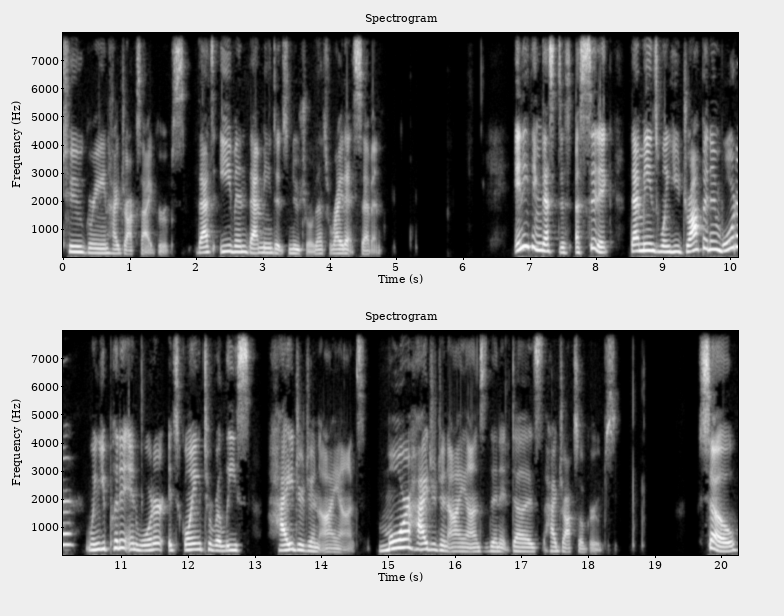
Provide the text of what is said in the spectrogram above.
two green hydroxide groups. That's even. That means it's neutral. That's right at seven. Anything that's acidic that means when you drop it in water, when you put it in water, it's going to release hydrogen ions, more hydrogen ions than it does hydroxyl groups. So,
